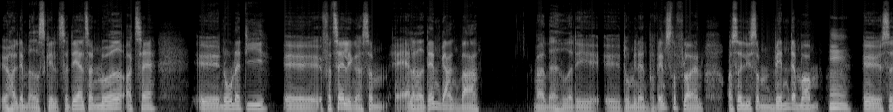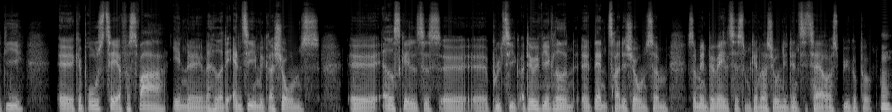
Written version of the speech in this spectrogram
øh, holde dem adskilt. Så det er altså en måde at tage øh, nogle af de øh, fortællinger, som allerede dengang var var, hvad hedder det, øh, dominant på venstrefløjen, og så ligesom vende dem om, mm. øh, så de øh, kan bruges til at forsvare en, øh, hvad hedder det, anti-immigrations øh, adskillelsespolitik, øh, politik. og det er jo i virkeligheden øh, den tradition, som, som en bevægelse som Generation Identitær også bygger på. Mm.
